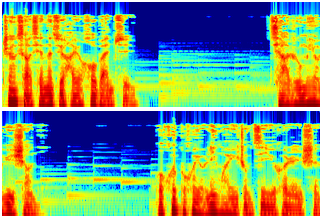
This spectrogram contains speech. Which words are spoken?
张小娴那句还有后半句：“假如没有遇上你，我会不会有另外一种际遇和人生？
